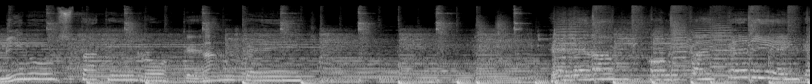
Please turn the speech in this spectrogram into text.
Minustakin rohkean teit. Helena oli kaikkeni, enkä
